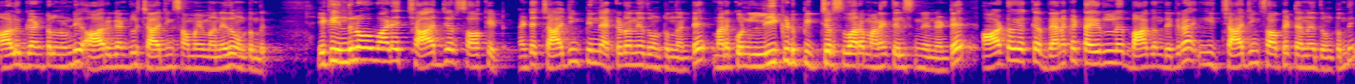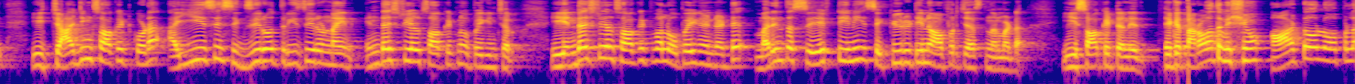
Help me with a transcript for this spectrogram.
నాలుగు గంటల నుండి ఆరు గంటల ఛార్జింగ్ సమయం అనేది ఉంటుంది. ఇక ఇందులో వాడే ఛార్జర్ సాకెట్ అంటే ఛార్జింగ్ పిన్ ఎక్కడ అనేది ఉంటుందంటే మనకు కొన్ని లీక్డ్ పిక్చర్స్ ద్వారా మనకు తెలిసింది ఏంటంటే ఆటో యొక్క వెనక టైర్ల భాగం దగ్గర ఈ ఛార్జింగ్ సాకెట్ అనేది ఉంటుంది. ఈ ఛార్జింగ్ సాకెట్ కూడా IEC six zero three zero nine industrial సాకెట్ని ఉపయోగించారు. ఈ ఇండస్ట్రియల్ సాకెట్ వల్ల ఉపయోగం ఏంటంటే మరింత సేఫ్టీని సెక్యూరిటీని ఆఫర్ చేస్తుందన్నమాట ఈ సాకెట్ అనేది. ఇక తర్వాత విషయం ఆటో లోపల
